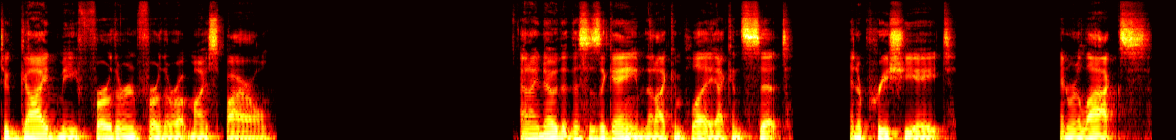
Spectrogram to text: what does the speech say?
to guide me further and further up my spiral. And I know that this is a game that I can play. I can sit and appreciate and relax,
